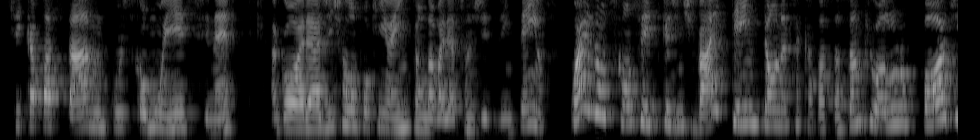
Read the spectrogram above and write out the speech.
se capacitar num curso como esse, né? Agora, a gente falou um pouquinho aí, então, da avaliação de desempenho. Quais outros conceitos que a gente vai ter, então, nessa capacitação que o aluno pode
